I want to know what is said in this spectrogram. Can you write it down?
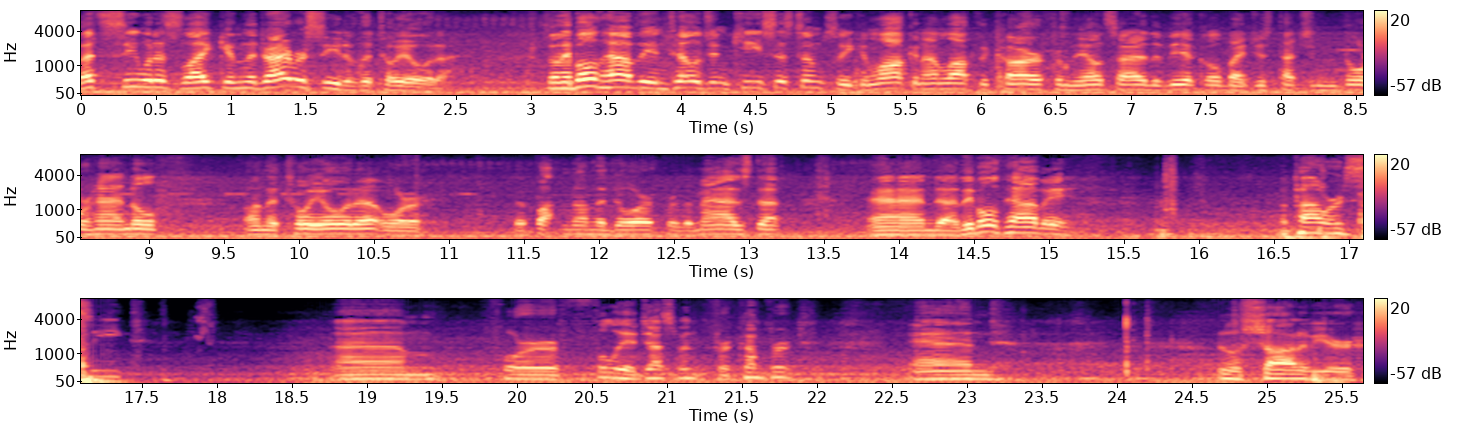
Let's see what it's like in the driver's seat of the Toyota. So they both have the intelligent key system, so you can lock and unlock the car from the outside of the vehicle by just touching the door handle on the Toyota or the button on the door for the Mazda. And uh, they both have a, a power seat um, for fully adjustment for comfort and a little shot of your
